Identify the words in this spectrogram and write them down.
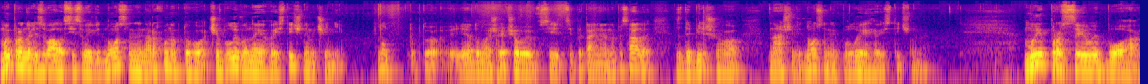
Ми проаналізували всі свої відносини на рахунок того, чи були вони егоїстичними чи ні. Ну, тобто, я думаю, що якщо ви всі ці питання написали, здебільшого наші відносини були егоїстичними. Ми просили Бога.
